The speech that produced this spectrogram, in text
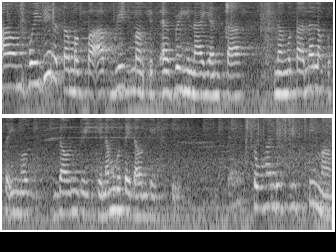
Um, pwede ra ta magpa-upgrade ma'am if ever hinayan ta nangutana lang ko sa imo downgrade kay namo tay downgrade fee. 250 ma'am.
